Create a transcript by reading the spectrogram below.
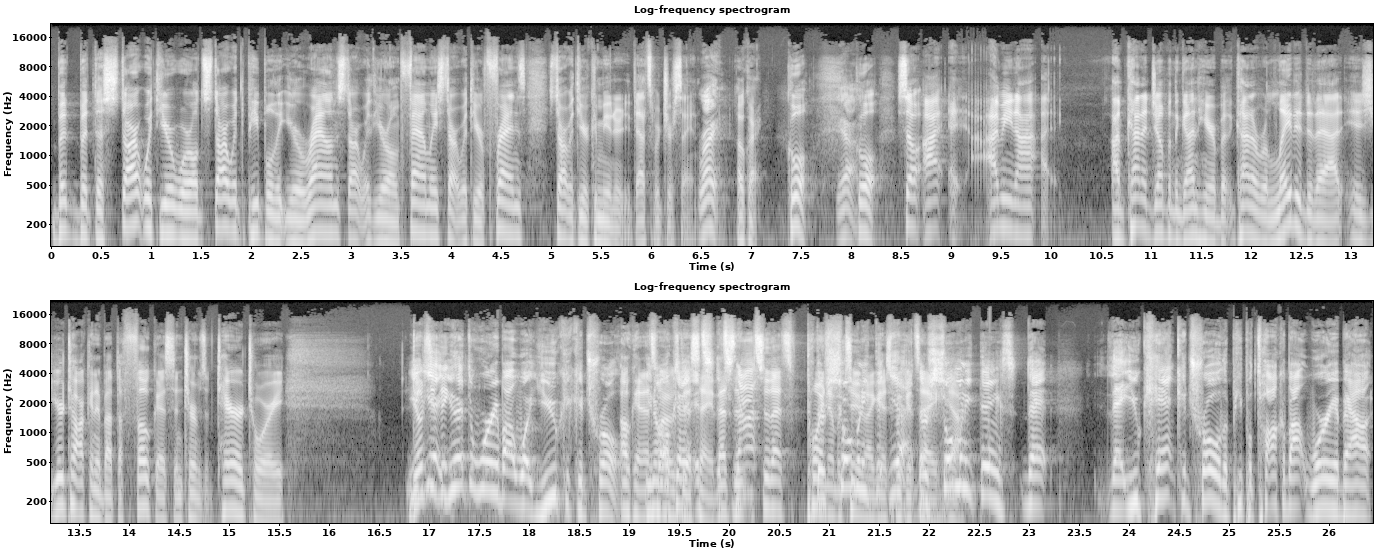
but but the start with your world, start with the people that you're around, start with your own family, start with your friends, start with your community. That's what you're saying, Right. Okay, cool. Yeah. cool. So I I mean I. I'm kind of jumping the gun here, but kind of related to that is you're talking about the focus in terms of territory. Don't yeah, you think? you have to worry about what you can control. Okay, that's You know, what I was gonna it's- say. it's That's the- so that's point number two, many I guess yeah, could There's say, so yeah. many things that that you can't control that people talk about, worry about,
